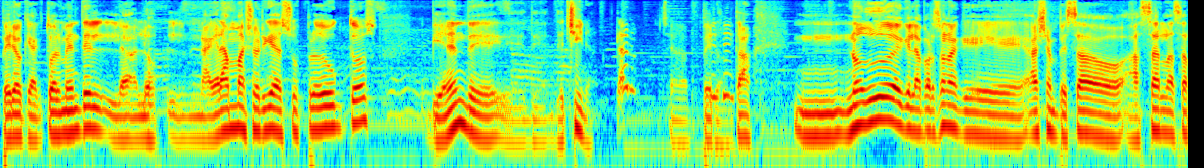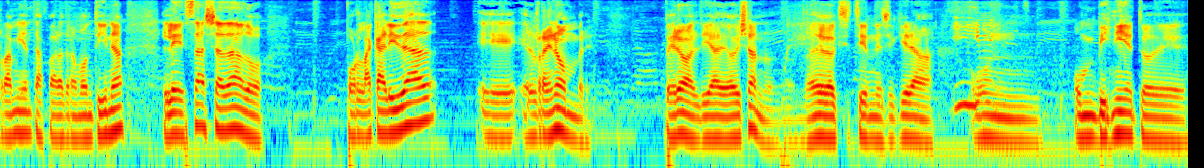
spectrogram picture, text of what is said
pero que actualmente la, los- la gran mayoría de sus productos vienen de, de- de China. Claro. O sea, pero está. mm, No dudo de que la persona que haya empezado a hacer las herramientas para Tramontina les haya dado por la calidad eh, el renombre. Pero al día de hoy ya no, no- debe existir ni siquiera Y- un, un bisnieto de,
